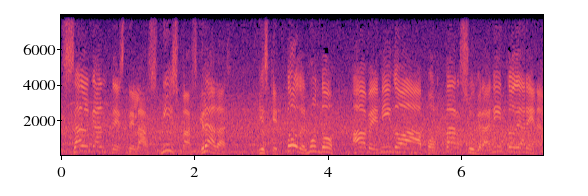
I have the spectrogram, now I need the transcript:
salgan desde las mismas gradas. Y es que todo el mundo ha venido a aportar su granito de arena.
